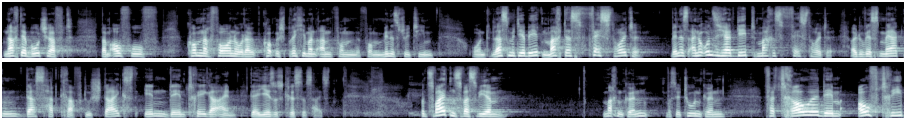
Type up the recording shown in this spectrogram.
nach der Botschaft, beim Aufruf, komm nach vorne oder komm, sprich jemand an vom, vom Ministry-Team und lass mit dir beten. Mach das fest heute. Wenn es eine Unsicherheit gibt, mach es fest heute weil du wirst merken, das hat Kraft. Du steigst in den Träger ein, der Jesus Christus heißt. Und zweitens, was wir machen können, was wir tun können, vertraue dem Auftrieb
